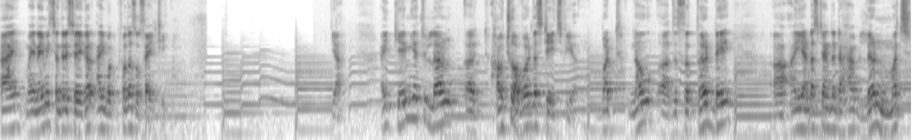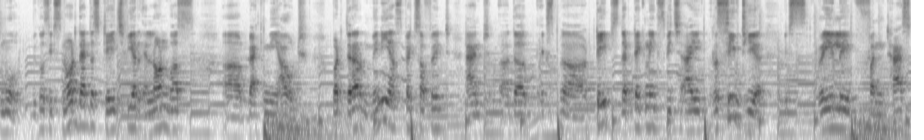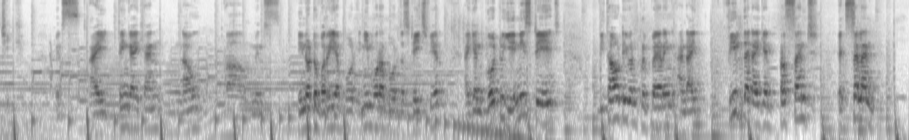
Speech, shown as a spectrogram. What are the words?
Hi, my name is Chandrasekhar. I work for the society. Yeah, I came here to learn uh, how to avoid the stage fear. But now, uh, this is the third day. Uh, I understand that I have learned much more because it's not that the stage fear alone was uh, backing me out, but there are many aspects of it and uh, the uh, tips, the techniques which I received here. It's really fantastic. Means I think I can now uh, means need not to worry about any more about the stage fear. I can go to any stage without even preparing, and I feel that I can present excellent,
